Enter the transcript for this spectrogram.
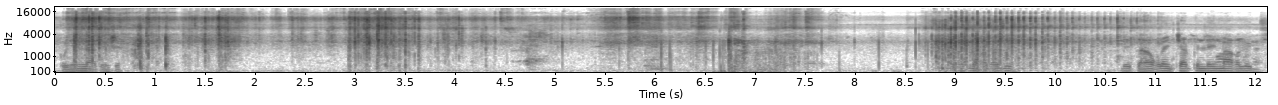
Kunin natin siya. Ayun, mga kalodi. Dito ko lang champion line mga kalods.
